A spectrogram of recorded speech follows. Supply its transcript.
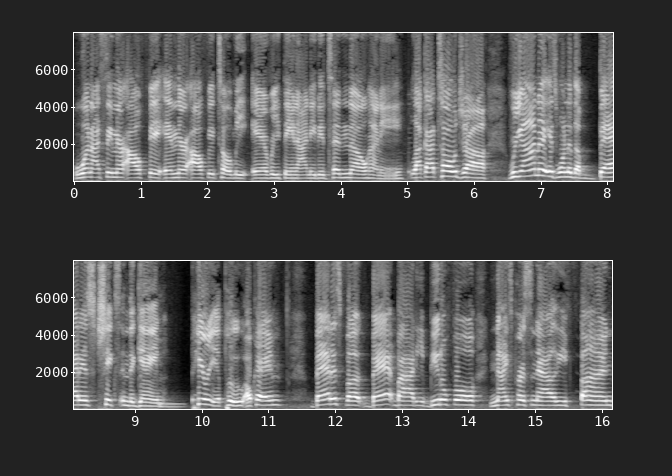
when I seen their outfit, and their outfit told me everything I needed to know, honey. Like I told y'all, Rihanna is one of the baddest chicks in the game. Period, poo. Okay. Bad as fuck, bad body, beautiful, nice personality, fun,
